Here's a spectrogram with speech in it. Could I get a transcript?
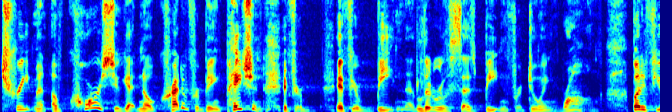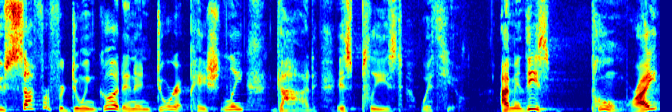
treatment. Of course, you get no credit for being patient if you're, if you're beaten. It literally says beaten for doing wrong. But if you suffer for doing good and endure it patiently, God is pleased with you. I mean, these, boom, right?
